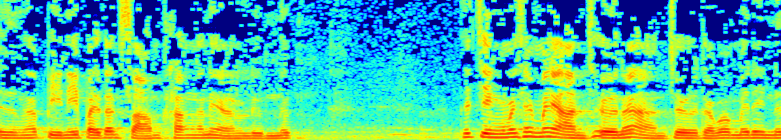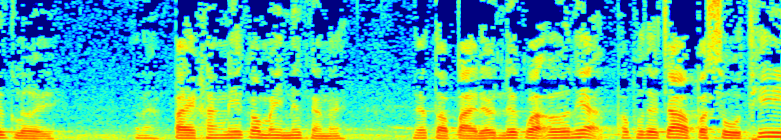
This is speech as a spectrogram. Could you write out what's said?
ลืมนะปีนี้ไปตั้งสามครั้งนะเนี่ยลืมนึกที่จริงไม่ใช่ไม่อ่านเจอนะอ่านเจอแต่ว่าไม่ได้นึกเลย นะไปครั้งนี้ก็ไม่นึกนะเดี๋ยวต่อไปเดี๋ยวนึกว่าเออเนี่ยพระพุทธเจ้าประสูติที่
